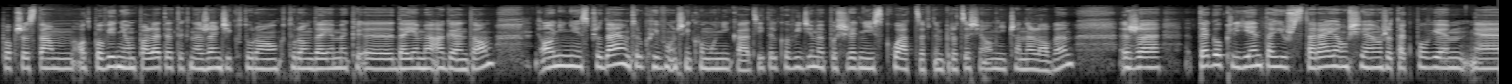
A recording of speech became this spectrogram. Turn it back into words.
poprzez tam odpowiednią paletę tych narzędzi, którą, którą dajemy, e, dajemy agentom. Oni nie sprzedają tylko i wyłącznie komunikacji, tylko widzimy po średniej składce w tym procesie omnichannelowym, że tego klienta już starają się, że tak powiem, e,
